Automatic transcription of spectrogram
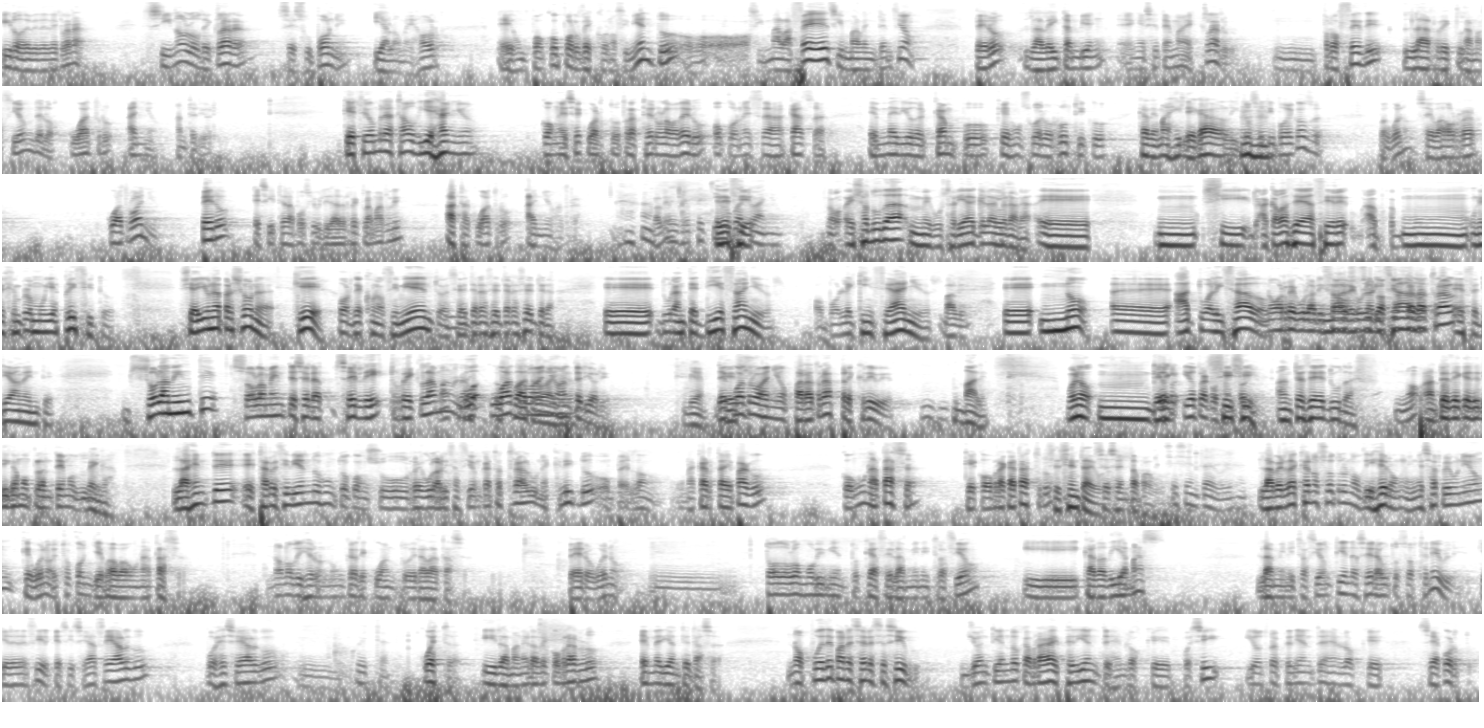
y lo debe de declarar. Si no lo declara, se supone, y a lo mejor es un poco por desconocimiento o, o sin mala fe, sin mala intención, pero la ley también en ese tema es claro, mm, procede la reclamación de los cuatro años anteriores. Que este hombre ha estado 10 años con ese cuarto trastero lavadero o con esa casa en medio del campo, que es un suelo rústico, que además es ilegal y todo ese tipo de cosas, pues bueno, se va a ahorrar cuatro años, pero existe la posibilidad de reclamarle hasta cuatro años atrás. Ajá, ¿Vale? pues repetido Es decir, cuatro años. No, esa duda me gustaría que la aclarara. Eh, mm, si acabas de hacer mm, un ejemplo muy explícito. Si hay una persona que, por desconocimiento, etcétera, etcétera, etcétera, eh, durante 10 años, o ponle 15 años, Vale. eh, no eh, ha actualizado, No ha regularizado su situación catastral. efectivamente, solamente Solamente se le, se le reclaman Los los cua- los cuatro, cuatro años, años. anteriores. bien, De es- cuatro años para atrás prescribe. Vale. Bueno, mm, Y otra- y otra cosa, Sí, sí, antes de dudas. ¿no? Antes de que digamos plantemos dudas. Venga. La gente está recibiendo junto con su regularización catastral un escrito, o perdón, una carta de pago con una tasa que cobra catastro 60 euros. 60 pavos. 60 euros. La verdad es que a nosotros nos dijeron en esa reunión que bueno, esto conllevaba una tasa. No nos dijeron nunca de cuánto era la tasa. Pero bueno, mm, todos los movimientos que hace la administración y cada día más la administración tiende a ser autosostenible. Quiere decir que si se hace algo, pues ese algo mm, Cuesta. cuesta y la manera de cobrarlo es mediante tasa. Nos puede parecer excesivo. Yo entiendo que habrá expedientes en los que, pues sí, y otros expedientes en los que sea corto.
